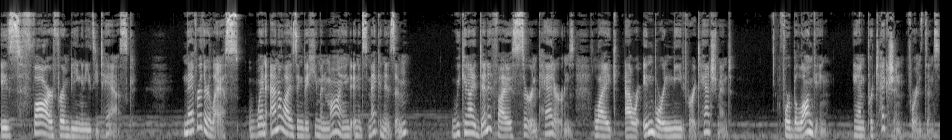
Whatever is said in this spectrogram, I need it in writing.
is far from being an easy task. Nevertheless, when analyzing the human mind and its mechanism, we can identify certain patterns, like our inborn need for attachment, for belonging, and protection, for instance.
